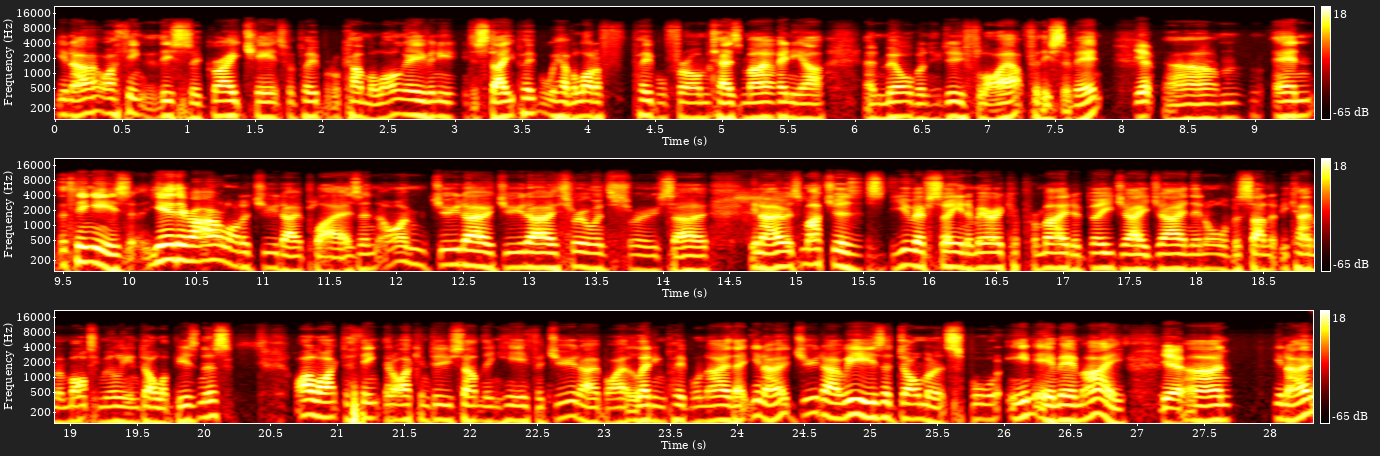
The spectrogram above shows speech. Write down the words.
you know I think that this is a great chance for people to come along, even interstate people. We have a lot of people from Tasmania and Melbourne who do fly up for this event. Yep. Um, and the thing is, yeah, there are a lot of judo players, and I'm judo, judo through and through. So you know, as much as the UFC in America promoted BJJ, and then all of a sudden it became a multi-million dollar business, I like to think that I can do something here for judo by letting people know that you know judo is a dominant sport in MMA. yeah, And you know,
